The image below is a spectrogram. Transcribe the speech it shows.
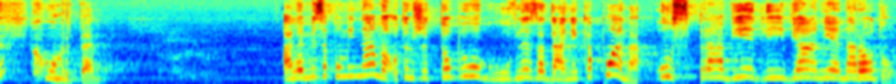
hurtem. Ale my zapominamy o tym, że to było główne zadanie kapłana usprawiedliwianie narodu.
